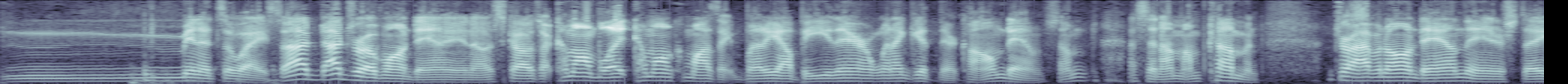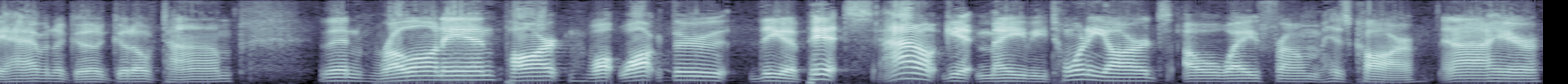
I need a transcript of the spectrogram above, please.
minutes away. So I, I drove on down. You know, Scott was like, "Come on, Blake. Come on, come on." I was like, "Buddy, I'll be there when I get there. Calm down." So I'm, I said, "I'm I'm coming." driving on down the interstate, having a good good old time. Then roll on in, park, walk, walk through the uh, pits. I don't get maybe 20 yards away from his car, and I hear,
